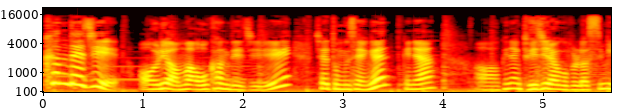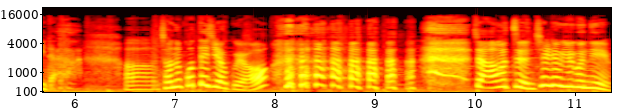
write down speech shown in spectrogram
큰 돼지, 어, 우리 엄마 옥황돼지, 제 동생은 그냥, 어, 그냥 돼지라고 불렀습니다. 어, 저는 꽃돼지였고요. 자, 아무튼 7619님.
